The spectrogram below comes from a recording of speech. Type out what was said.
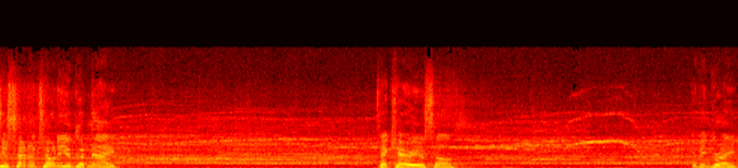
You, San Antonio. Good night. Take care of yourselves. You've been great.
